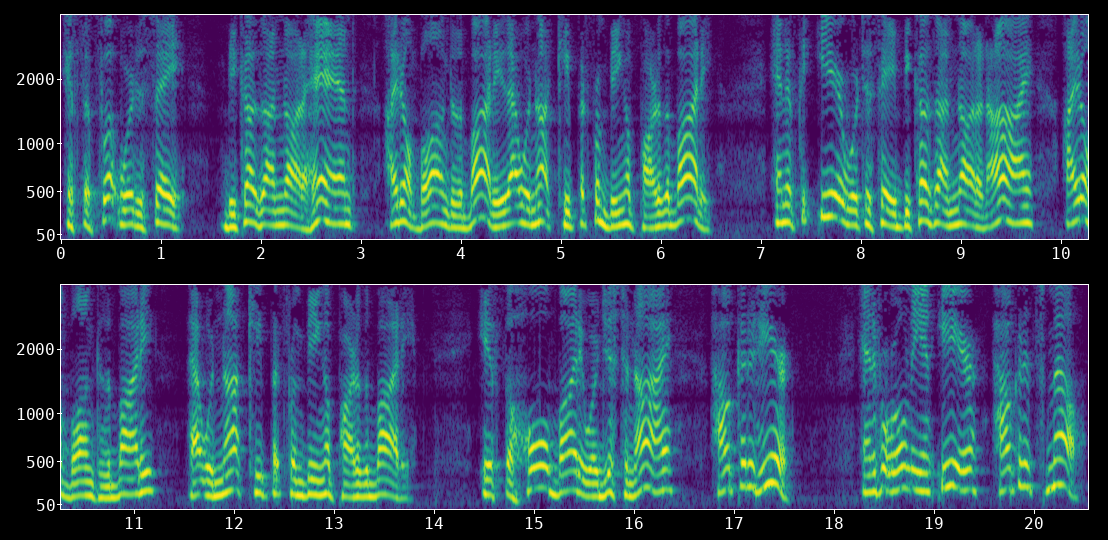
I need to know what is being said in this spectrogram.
If the foot were to say, because I'm not a hand, I don't belong to the body, that would not keep it from being a part of the body. And if the ear were to say, because I'm not an eye, I don't belong to the body, that would not keep it from being a part of the body. If the whole body were just an eye, how could it hear? And if it were only an ear, how could it smell?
